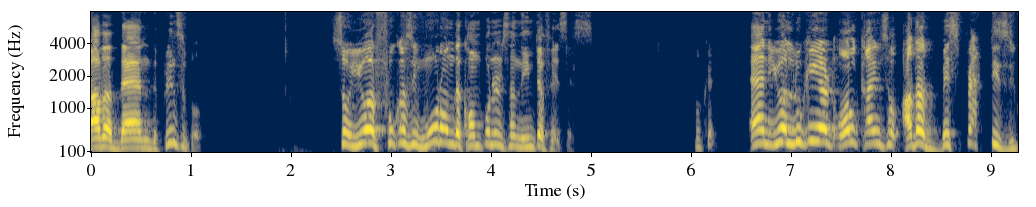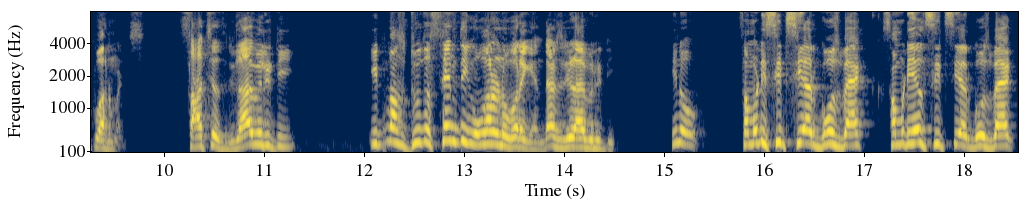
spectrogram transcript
rather than the principle. So, you are focusing more on the components and the interfaces okay and you are looking at all kinds of other best practice requirements such as reliability. It must do the same thing over and over again that is reliability. You know somebody sits here goes back, somebody else sits here goes back,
